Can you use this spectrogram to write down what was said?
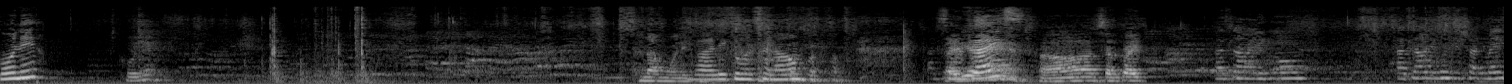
कौन है? खोले वालेकुम। अस्सलाम सरप्राइज़ हाँ सरप्राइज़ अस्सलाम जिशान भाई।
